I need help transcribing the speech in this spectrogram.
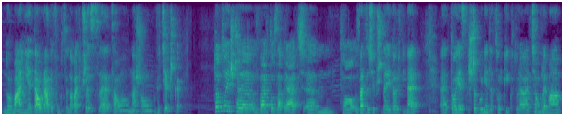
normalnie dał radę funkcjonować przez e, całą naszą wycieczkę. To, co jeszcze warto zabrać, to bardzo się przydaje Dolfiner. To jest szczególnie dla córki, która ciągle ma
